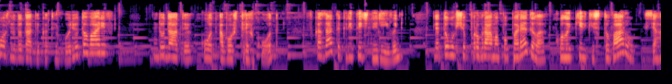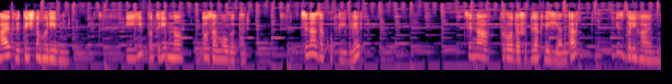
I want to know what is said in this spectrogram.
Можна додати категорію товарів, додати код або штрих-код, вказати критичний рівень для того, щоб програма попередила, коли кількість товару сягає критичного рівню. І її потрібно дозамовити. Ціна закупівлі, ціна продажу для клієнта і зберігаємо.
